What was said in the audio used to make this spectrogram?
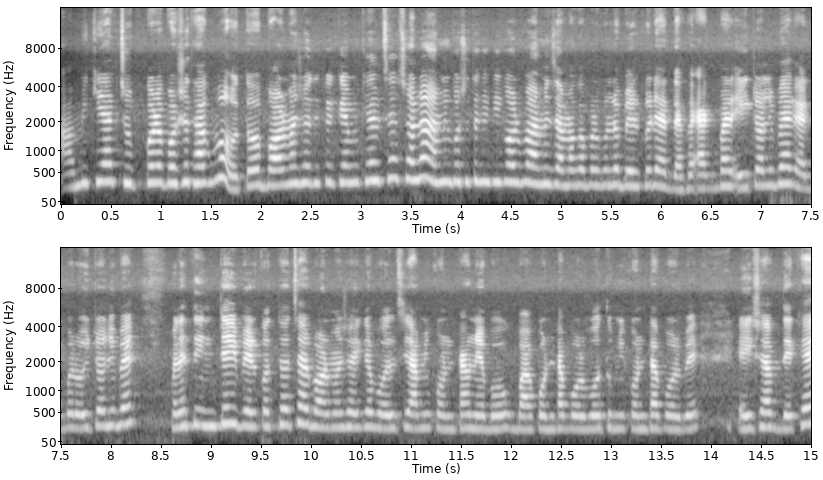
আমি কি আর চুপ করে বসে থাকব? তো বরমাস ওদিকে গেম খেলছে চলো আমি বসে থেকে কি করব? আমি জামা কাপড়গুলো বের করি আর দেখো একবার এই টলি ব্যাগ একবার ওই টলি ব্যাগ মানে তিনটেই বের করতে হচ্ছে। আর বরমাশাইকে বলছি আমি কোনটা নেব বা কোনটা পরবো তুমি কোনটা পরবে? এইসব দেখে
